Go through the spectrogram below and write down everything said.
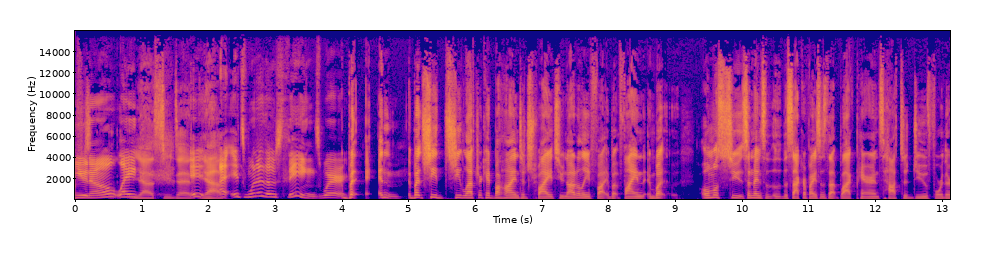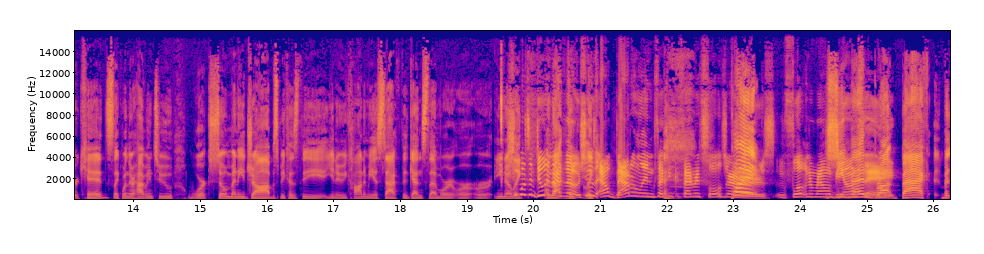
you know like yes, you did. it, yeah, I, it's one of those things where but and Mm. but she she left her kid behind to try to not only find but find but almost to sometimes the, the sacrifices that black parents have to do for their kids like when they're having to work so many jobs because the you know economy is stacked against them or or, or you know she like wasn't doing and that not the- though. she like- was out battling fucking Confederate soldiers, floating around she Beyonce. then brought back but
